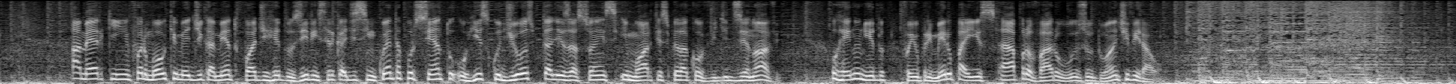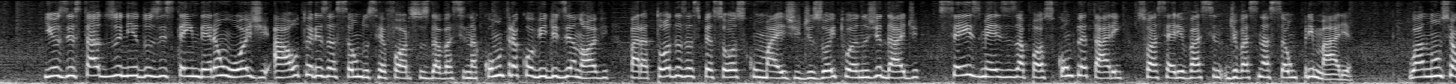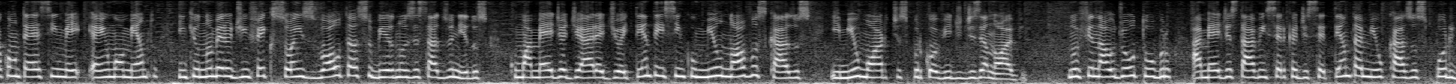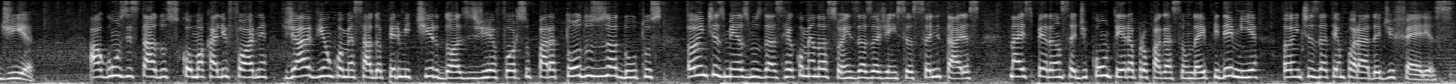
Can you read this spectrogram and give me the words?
A Merck informou que o medicamento pode reduzir em cerca de 50% o risco de hospitalizações e mortes pela Covid-19. O Reino Unido foi o primeiro país a aprovar o uso do antiviral. E os Estados Unidos estenderam hoje a autorização dos reforços da vacina contra a Covid-19 para todas as pessoas com mais de 18 anos de idade, seis meses após completarem sua série de vacinação primária. O anúncio acontece em, em, um momento em que o número de infecções volta a subir nos Estados Unidos, com uma média diária de 85 mil novos casos e mil mortes por Covid-19. No final de outubro, a média estava em cerca de 70 mil casos por dia. Alguns estados, como a Califórnia, já haviam começado a permitir doses de reforço para todos os adultos antes mesmo das recomendações das agências sanitárias, na esperança de conter a propagação da epidemia antes da temporada de férias.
